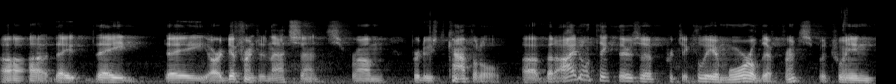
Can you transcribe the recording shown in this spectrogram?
uh, they they they are different in that sense from produced capital uh, but I don't think there's a particularly a moral difference between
